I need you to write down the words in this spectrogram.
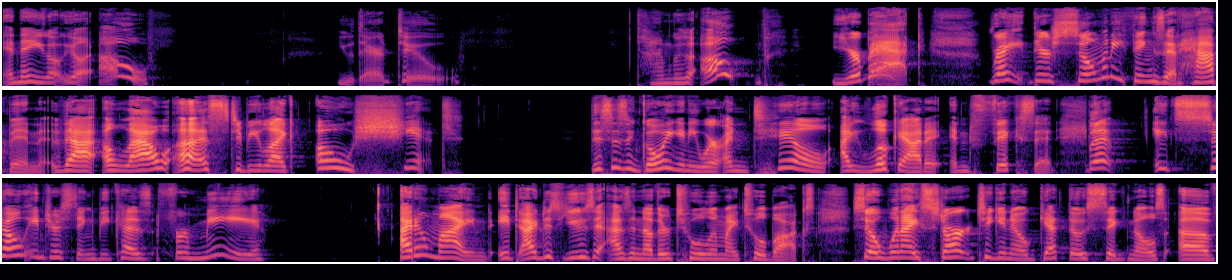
And then you go, you're like, oh, you there too. Time goes, oh, you're back right? There's so many things that happen that allow us to be like, oh shit, this isn't going anywhere until I look at it and fix it. But it's so interesting because for me, I don't mind. It I just use it as another tool in my toolbox. So when I start to, you know, get those signals of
